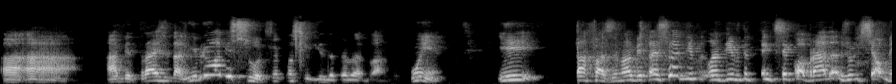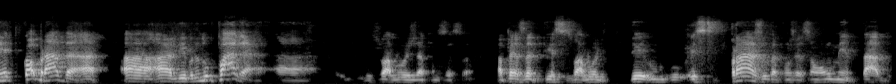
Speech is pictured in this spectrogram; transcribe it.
A, a, a arbitragem da Libra é um absurdo, foi conseguida pelo Eduardo Cunha e está fazendo uma arbitragem, isso é uma dívida, uma dívida que tem que ser cobrada judicialmente, cobrada. A, a, a Libra não paga a, os valores da concessão apesar de ter esses valores, ter esse prazo da concessão aumentado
